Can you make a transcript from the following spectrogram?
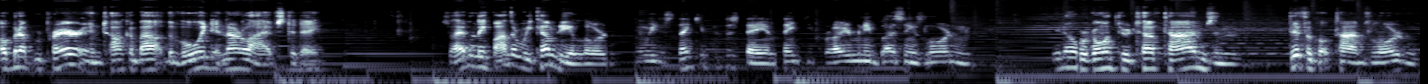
open up in prayer and talk about the void in our lives today. So, Heavenly Father, we come to you, Lord, and we just thank you for this day and thank you for all your many blessings, Lord. And you know, we're going through tough times and difficult times, Lord. And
